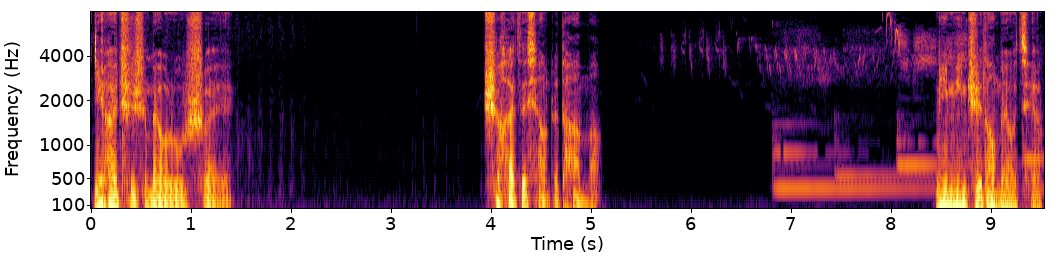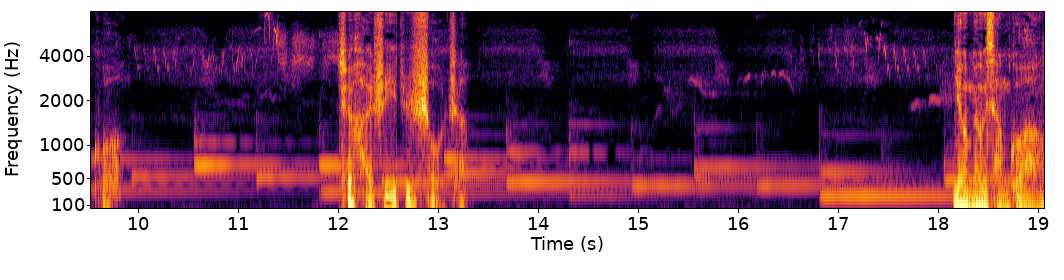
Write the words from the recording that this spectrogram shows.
你还迟迟没有入睡，是还在想着他吗？明明知道没有结果，却还是一直守着。你有没有想过啊？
